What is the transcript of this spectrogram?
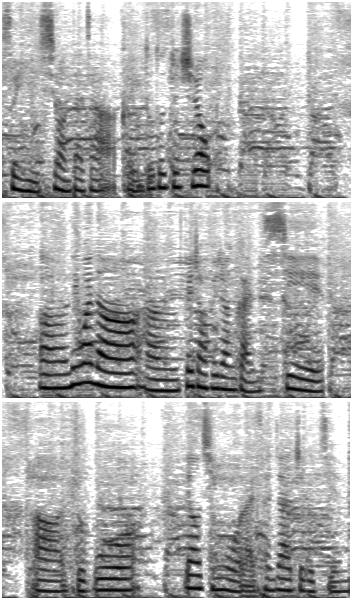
所以希望大家可以多多支持哦。呃，另外呢，嗯，非常非常感谢啊、主播邀请我来参加这个节目，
